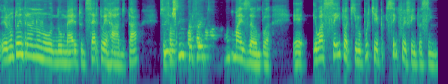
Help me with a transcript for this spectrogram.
Eu não estou entrando no, no, mérito de certo ou errado, tá? Estou falando sim, perfeito. muito mais ampla. É, eu aceito aquilo, por quê? Porque sempre foi feito assim.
